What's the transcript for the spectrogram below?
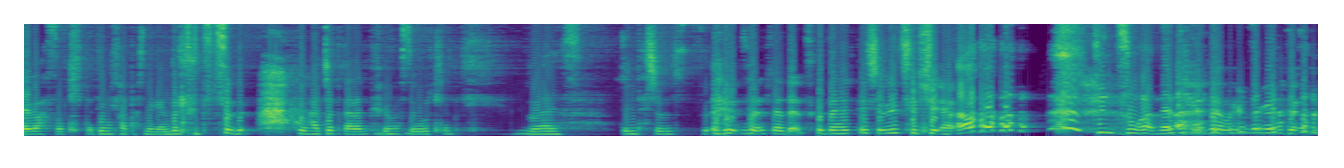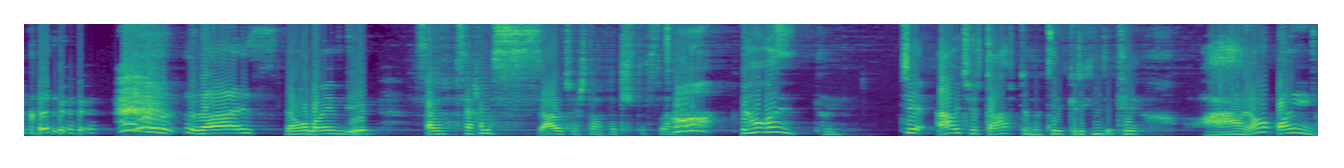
айгүй асуудалтай. Тийм болохоор бас нэг амьдрал хөдөлсөн хүн хажууд гараад ирэх бас өөрчлөн. Nice. Тэн ташин зайлаад зөвхөн хайртай шүү гэж хэлээ. Тэнц суугаанаа тэгээд Nice. Ямар гоё юм бэ? Тэгээд сайхан бас аавч хоёртойгоо судалдсан. Яа гоё. Чи аавч хоёртой аавт юм уу тэр гэрхэнд? Тий. Вау, яа гоё.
